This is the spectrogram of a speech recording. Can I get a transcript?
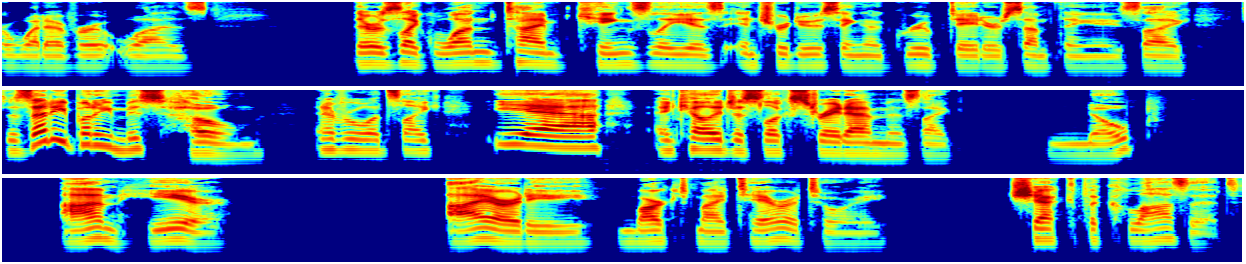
or whatever it was, there was like one time Kingsley is introducing a group date or something, and he's like, "Does anybody miss home?" And everyone's like, "Yeah," and Kelly just looks straight at him and is like, "Nope, I'm here. I already marked my territory. Check the closet."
